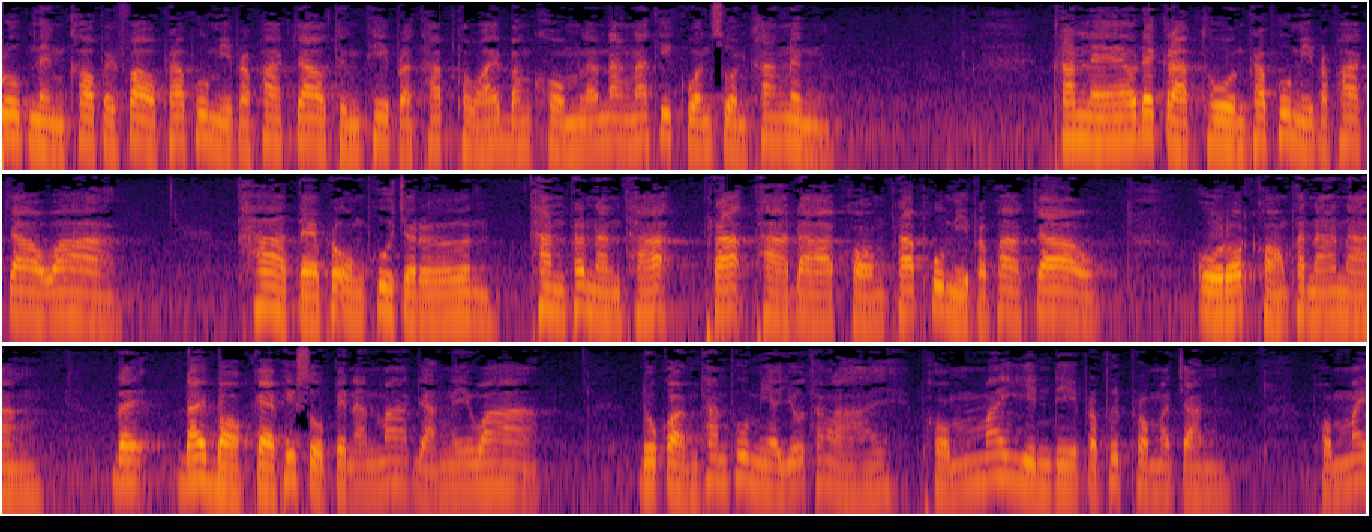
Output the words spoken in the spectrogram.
รูปหนึ่งเข้าไปเฝ้าพระผู้มีพระภาคเจ้าถึงที่ประทับถวายบังคม แล้วนั่งหน้าที่ควรส่วนข้างหนึ่ง ครั้นแล้วได้กราบทูลพระผู้มีพระภาคเจ้าว่า ข้าแต่พระองค์ผู้เจริญ ท่านพระนันทะพระพาดาของพระผู้มีพระภาคเจ้า โอรสของพนานาง ได้ได้บอกแก่ภิกษุเป็นอันมากอย่างนี้ว่า ดูก่อนท่านผู้มีอายุทั้งหลาย ผมไม่ยินดีประพฤติพรหมจรรย์ ผมไม่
